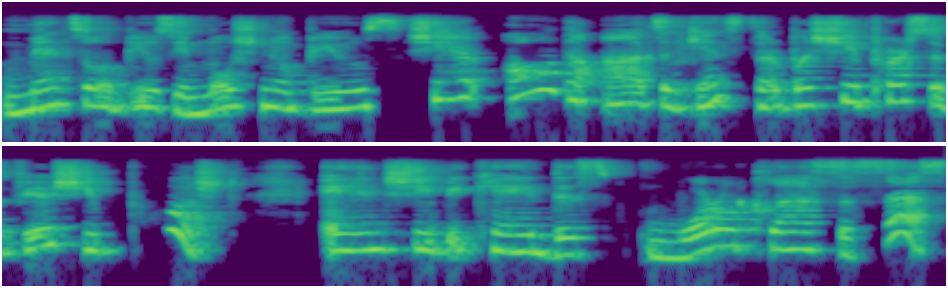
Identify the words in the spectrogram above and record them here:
mental abuse, emotional abuse. She had all the odds against her, but she persevered. She pushed and she became this world class success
